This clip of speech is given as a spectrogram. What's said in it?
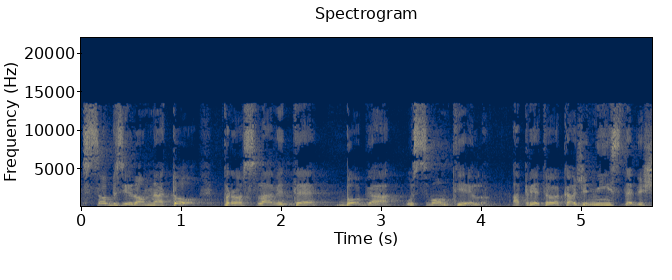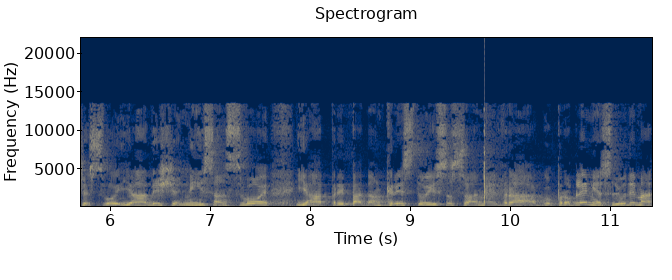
S obzirom na to Proslavite Boga u svom tijelu. A prije toga kaže niste više svoj Ja više nisam svoj Ja pripadam Kristu Isusu, a ne vragu. Problem je s ljudima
